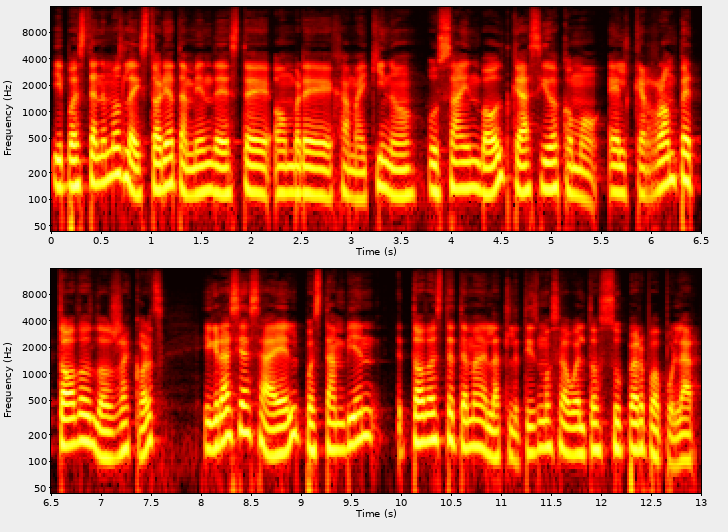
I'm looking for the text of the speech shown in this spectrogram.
Y pues tenemos la historia también de este hombre jamaiquino, Usain Bolt, que ha sido como el que rompe todos los récords. Y gracias a él, pues también todo este tema del atletismo se ha vuelto súper popular.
